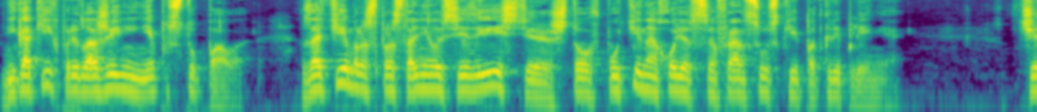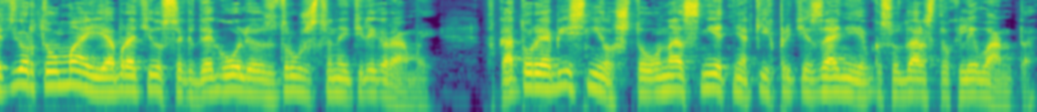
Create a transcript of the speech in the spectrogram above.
Никаких предложений не поступало. Затем распространилось известие, что в пути находятся французские подкрепления. 4 мая я обратился к Деголю с дружественной телеграммой, в которой объяснил, что у нас нет никаких притязаний в государствах Леванта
